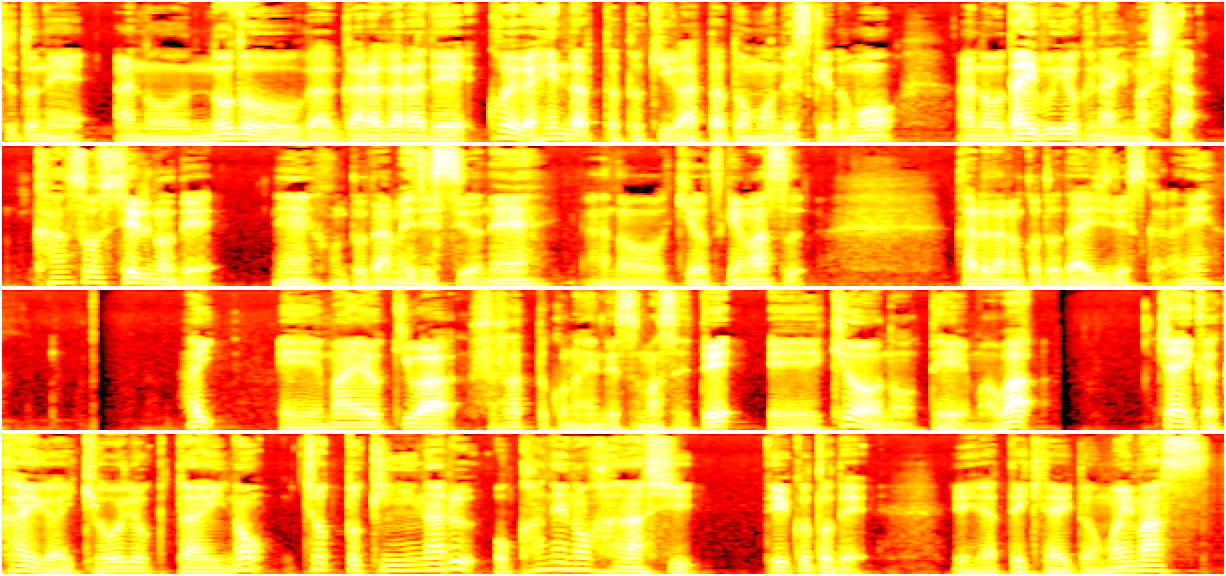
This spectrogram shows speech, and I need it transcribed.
ちょっとね、あの、喉がガラガラで声が変だった時があったと思うんですけども、あの、だいぶ良くなりました。乾燥してるので、ね、ほんとダメですよね。あの、気をつけます。体のこと大事ですからね。はい。えー前置きはささっとこの辺で済ませて、えー今日のテーマは、JICA 海外協力隊のちょっと気になるお金の話っていうことで、えーやっていきたいと思います。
